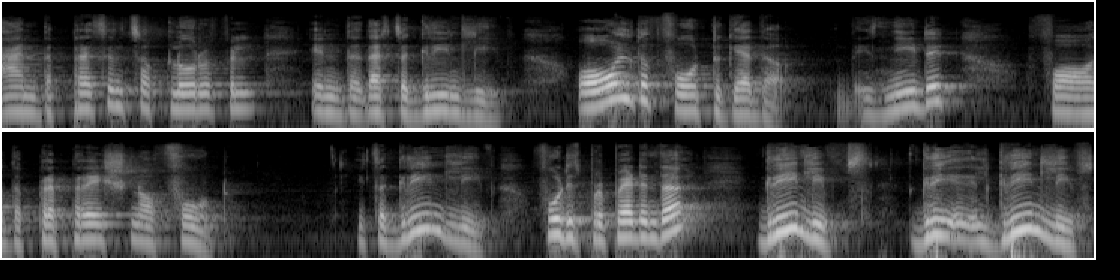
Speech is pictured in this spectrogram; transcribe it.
and the presence of chlorophyll in the that's a green leaf. All the four together is needed for the preparation of food. It's a green leaf. Food is prepared in the green leaves. Green, green leaves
